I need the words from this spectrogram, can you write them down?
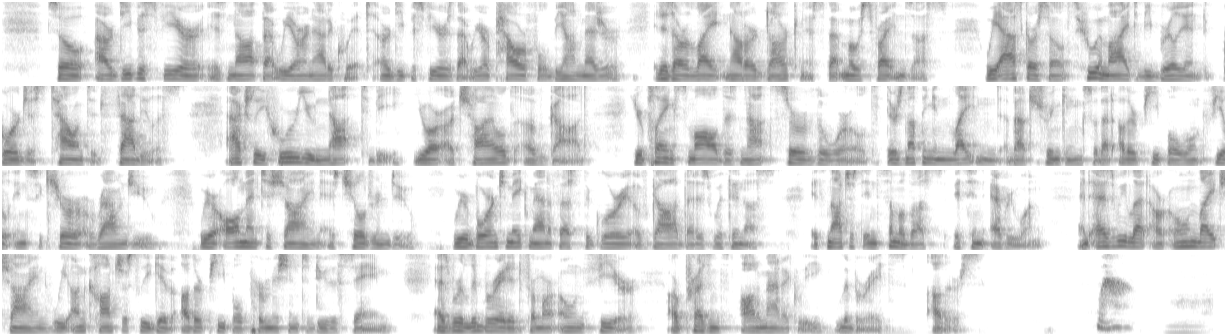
So our deepest fear is not that we are inadequate. Our deepest fear is that we are powerful beyond measure. It is our light, not our darkness, that most frightens us. We ask ourselves, who am I to be brilliant, gorgeous, talented, fabulous? Actually, who are you not to be? You are a child of God. Your playing small does not serve the world. There's nothing enlightened about shrinking so that other people won't feel insecure around you. We are all meant to shine as children do. We are born to make manifest the glory of God that is within us. It's not just in some of us, it's in everyone. And as we let our own light shine, we unconsciously give other people permission to do the same. As we're liberated from our own fear, our presence automatically liberates others. Wow.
